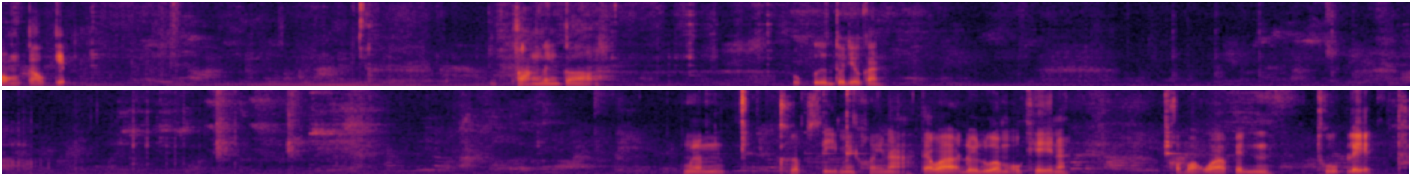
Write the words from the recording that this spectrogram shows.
ของเก่าเก็บ ฝั่งหนึ่งก็ ลูกปืนตัวเดียวกัน เหมือนเคลือบสีไม่ค่อยหนา แต่ว่าโดยรวมโอเคนะ เขาบอกว่าเป็นทูบเลดไท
